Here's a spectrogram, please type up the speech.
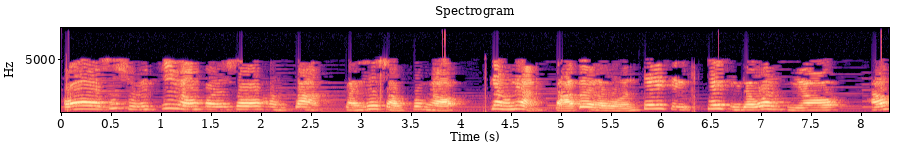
哦，是属于资源回收，很棒，感谢小树苗。亮亮答对了我们这一题这一题的问题哦。好，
